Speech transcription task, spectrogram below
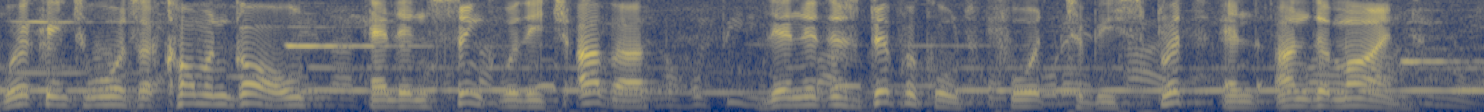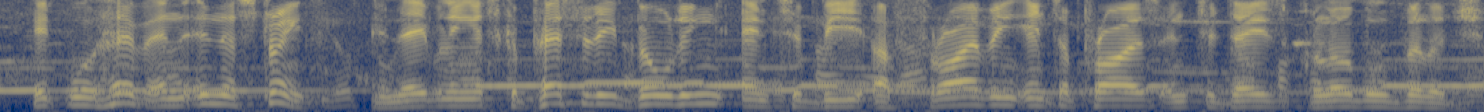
working towards a common goal and in sync with each other, then it is difficult for it to be split and undermined. It will have an inner strength, enabling its capacity building and to be a thriving enterprise in today's global village.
